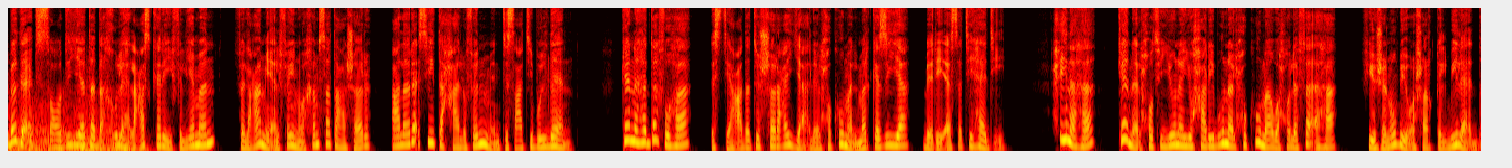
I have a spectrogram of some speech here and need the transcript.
بدأت السعودية تدخلها العسكري في اليمن في العام 2015 على رأس تحالف من تسعة بلدان. كان هدفها استعادة الشرعية للحكومة المركزية برئاسة هادي. حينها كان الحوثيون يحاربون الحكومة وحلفائها في جنوب وشرق البلاد.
